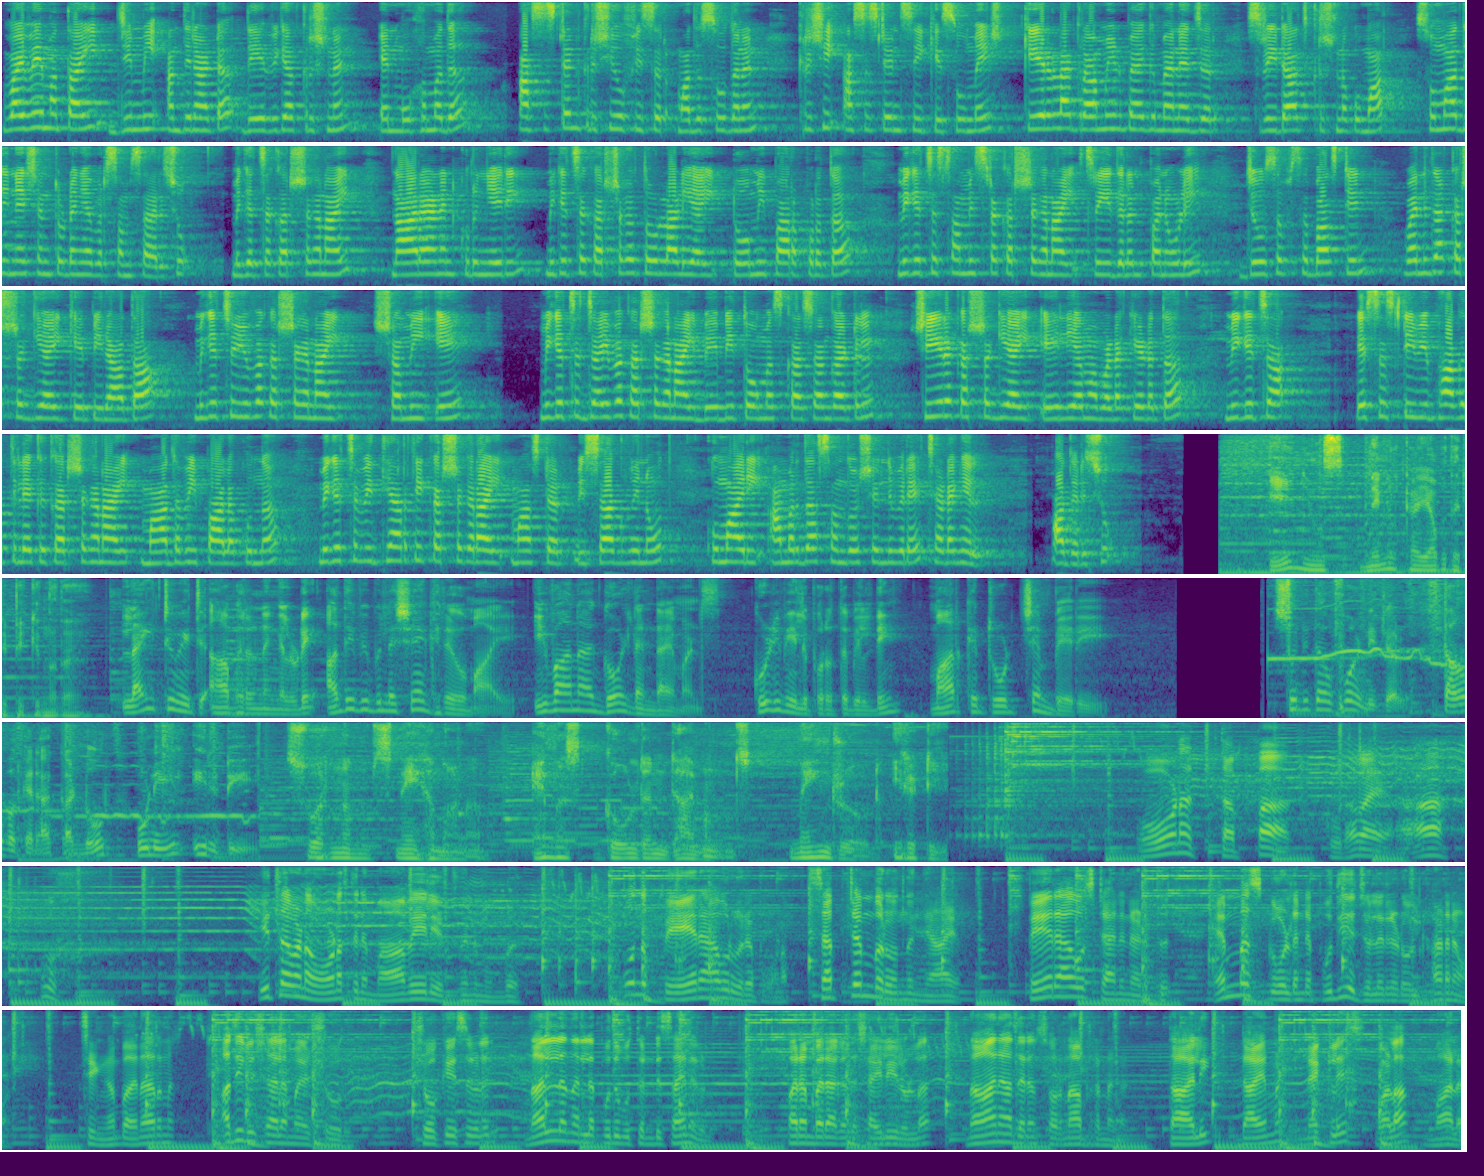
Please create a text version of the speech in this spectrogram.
Y Y Mathai Jimmy Anthinattu Devika Krishnan N Muhammad assistant കൃഷി ഓഫീസർ മധുസൂദനൻ കൃഷി assistant C K Sumesh Kerala Grameen bank manager Sreeraj Krishnakumar Suma Dineshan തുടങ്ങിയവർ സംസാരിച്ചു. മികച്ച കർഷകനായി നാരായണൻ കുറിഞ്ഞേരി മികച്ച കർഷക തൊഴിലാളിയായി ടോമി പാറപ്പുറത്ത് മികച്ച സമ്മിശ്ര കർഷകനായി ശ്രീധരൻ പനോളി ജോസഫ് സെബാസ്റ്റ്യൻ വനിതാ കർഷകയായി കെ പി രാധ മികച്ച യുവ കർഷകനായി ഷമി എ മികച്ച ജൈവ കർഷകനായി ബേബി തോമസ് കാശാങ്കാട്ടിൽ ക്ഷീര കർഷകയായി ഏലിയാമ്മ വടക്കേടത്ത് മികച്ച എസ് എസ് ടി വിഭാഗത്തിലേക്ക് കർഷകനായി മാധവി പാലക്കുന്ന് മികച്ച വിദ്യാർത്ഥി കർഷകരായി മാസ്റ്റർ വിശാഖ് വിനോദ് കുമാരി അമൃത സന്തോഷ് എന്നിവരെ ചടങ്ങിൽ ആദരിച്ചു. ഈ ന്യൂസ് നിങ്ങൾക്കായി അവതരിപ്പിക്കുന്നത് ലൈറ്റ് വെയ്റ്റ് ആഭരണങ്ങളുടെ അതിവിപുല ശേഖരവുമായി Evana golden diamonds Kuzhivelippurath building market road Chemperi. Sunitha furniture Thavakkara Kannur Uliyil Iritty. സ്വർണം സ്നേഹമാണ്. M S golden diamonds main road Iritty ഓണത്തപ്പ കുടവയാ. ഇത്തവണ ഓണത്തിന് മാവേലി എത്തുന്നതിന് മുമ്പ് ഒന്ന് പേരാവൂർ വരെ പോകണം സെപ്റ്റംബർ ഒന്ന് ഞായർ പേരാവൂർ സ്റ്റാൻഡിനടുത്ത് എം എസ് ഗോൾഡിന്റെ പുതിയ ജ്വല്ലറിയുടെ ഉദ്ഘാടനമാണ്. ചിങ്ങം പതിനാറിന് അതിവിശാലമായ ഷോറൂം ഷോക്കേസുകളിൽ നല്ല നല്ല പുതുപുത്തൻ ഡിസൈനുകൾ പരമ്പരാഗത ശൈലിയിലുള്ള നാനാതരം സ്വർണാഭരണങ്ങൾ. താലി ഡയമണ്ട് നെക്ലേസ് വള മാല.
